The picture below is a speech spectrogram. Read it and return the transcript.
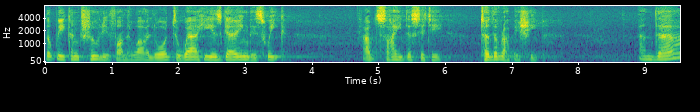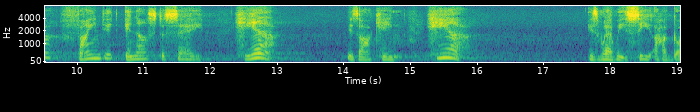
that we can truly follow our Lord to where He is going this week outside the city to the rubbish heap. And there find it in us to say, Here is our King. Here is where we see our God.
